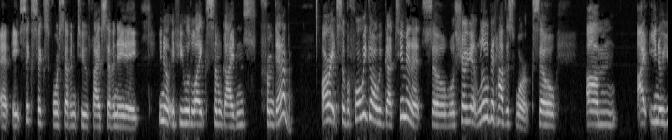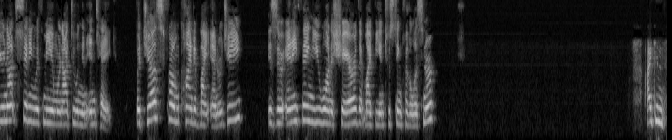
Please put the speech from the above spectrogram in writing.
at 866-472-5788. You know, if you would like some guidance from Deb. All right, so before we go, we've got two minutes, so we'll show you a little bit how this works. So, um, I, you know, you're not sitting with me and we're not doing an intake, but just from kind of my energy, is there anything you want to share that might be interesting for the listener? I can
